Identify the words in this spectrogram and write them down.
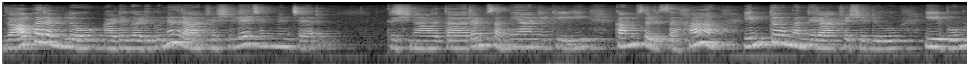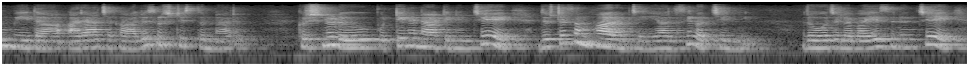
ద్వాపరంలో అడుగడుగున రాక్షసులే జన్మించారు. కృష్ణావతారం సమయానికి కంసుడు సహా ఎంతోమంది రాక్షసులు ఈ భూమి మీద అరాచకాలు సృష్టిస్తున్నారు. కృష్ణుడు పుట్టిన నాటి నుంచే దుష్ట సంహారం చేయాల్సి వచ్చింది. రోజుల వయసు నుంచే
